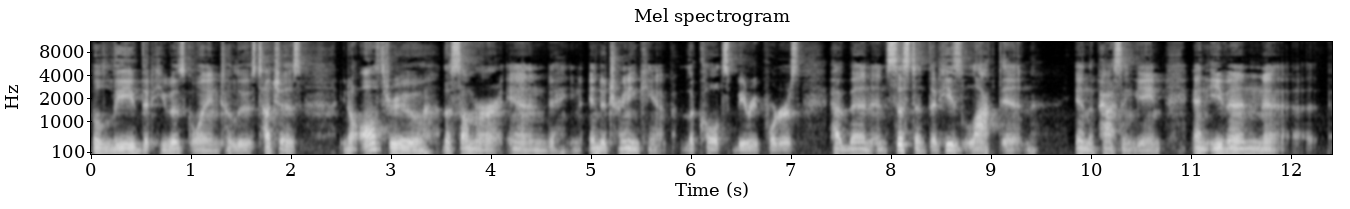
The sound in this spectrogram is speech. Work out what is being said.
believed that he was going to lose touches, you know, all through the summer and into training camp, the Colts B reporters have been insistent that he's locked in in the passing game, and even uh,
